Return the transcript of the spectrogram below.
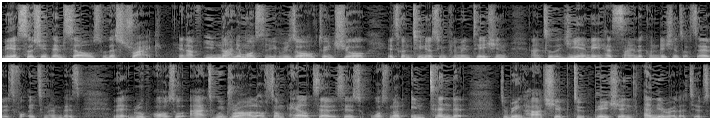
they associate themselves with the strike and have unanimously resolved to ensure its continuous implementation until the GMA has signed the conditions of service for its members. The group also adds withdrawal of some health services was not intended to bring hardship to patients and their relatives.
